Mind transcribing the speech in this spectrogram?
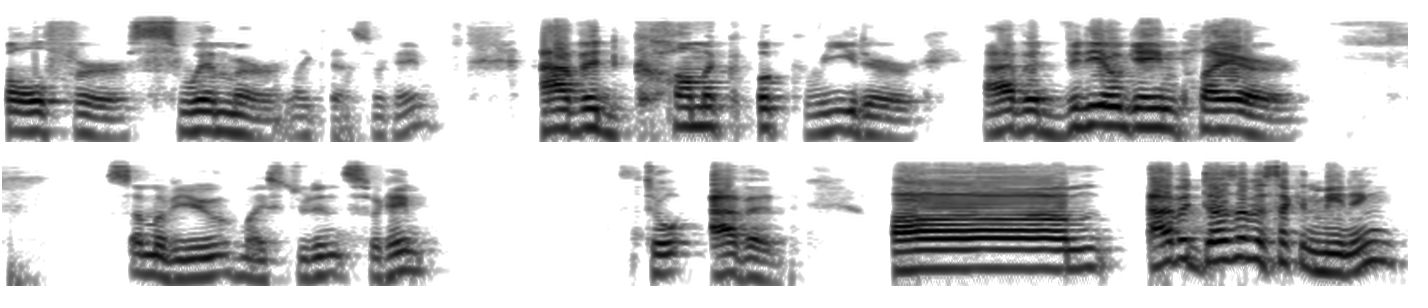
golfer, swimmer, like this, okay? Avid comic book reader, avid video game player. Some of you, my students, okay? So avid. Um, avid does have a second meaning.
